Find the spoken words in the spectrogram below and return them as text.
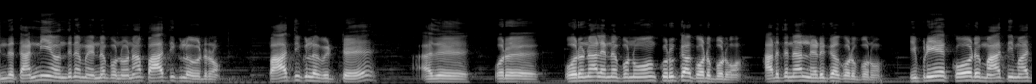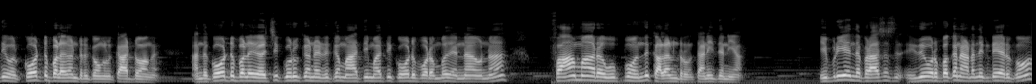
இந்த தண்ணியை வந்து நம்ம என்ன பண்ணுவோம்னா பாத்திக்குள்ளே விடுறோம். பாத்திக்குள்ளே விட்டு அது ஒரு ஒரு நாள் என்ன பண்ணுவோம்? குறுக்காக கோடு போடுவோம். அடுத்த நாள் நெடுக்கா கோடு போடுவோம். இப்படியே கோடு மாற்றி மாற்றி ஒரு கோட்டு பலகன் இருக்கு உங்களுக்கு காட்டுவாங்க. அந்த கோட்டு பலகை வச்சு குறுக்க நெடுக்க மாற்றி மாற்றி கோடு போடும்போது என்ன ஆகும்னா ஃபார்ம் ஆகிற உப்பு வந்து கலண்டுரும் தனித்தனியாக இப்படியே இந்த ப்ராசஸ் இது ஒரு பக்கம் நடந்துக்கிட்டே இருக்கும்.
